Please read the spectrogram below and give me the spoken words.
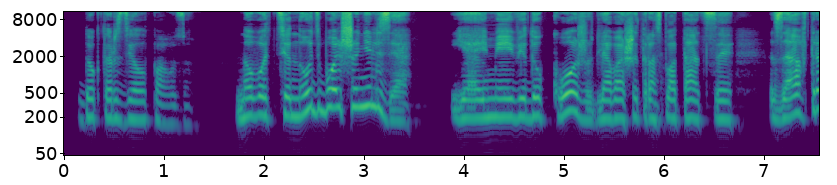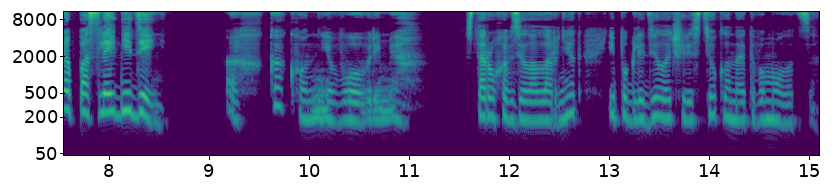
— доктор сделал паузу. «Но вот тянуть больше нельзя. Я имею в виду кожу для вашей трансплантации. Завтра последний день». «Ах, как он не вовремя!» Старуха взяла ларнет и поглядела через стекла на этого молодца.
